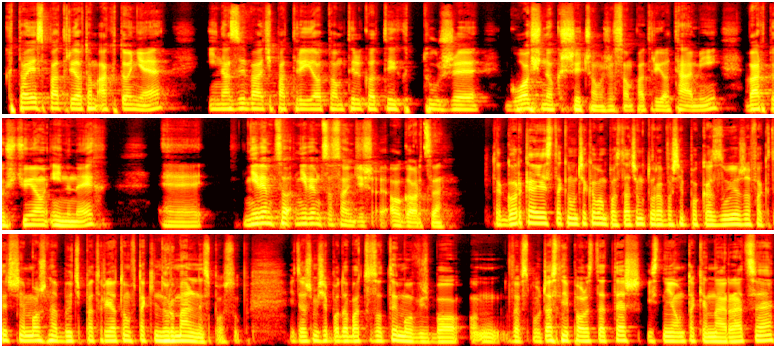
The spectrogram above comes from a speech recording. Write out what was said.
kto jest patriotą, a kto nie, i nazywać patriotą tylko tych, którzy głośno krzyczą, że są patriotami, wartościują innych. E, nie wiem, co, nie wiem, co sądzisz o Gorce. Ta Gorka jest taką ciekawą postacią, która właśnie pokazuje, że faktycznie można być patriotą w taki normalny sposób. I też mi się podoba to, co ty mówisz, bo we współczesnej Polsce też istnieją takie narracje,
